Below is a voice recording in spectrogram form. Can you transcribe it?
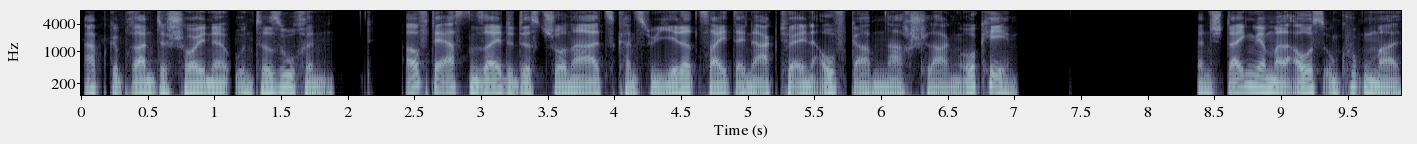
Abgebrannte Scheune untersuchen. Auf der ersten Seite des Journals kannst du jederzeit deine aktuellen Aufgaben nachschlagen. Okay. Dann steigen wir mal aus und gucken mal.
